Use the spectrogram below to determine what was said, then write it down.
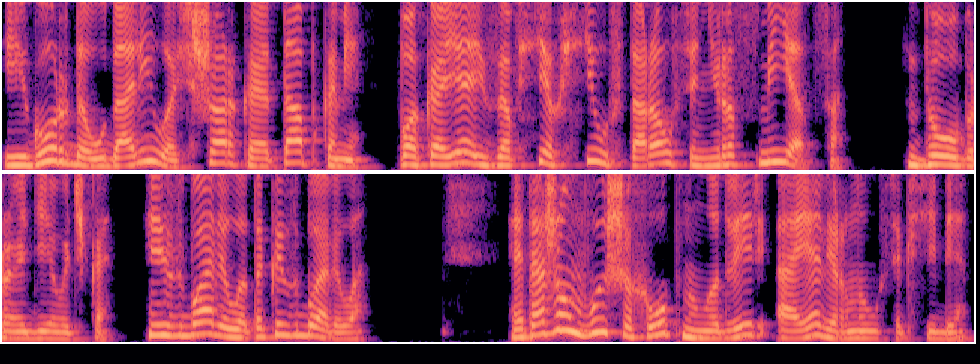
И гордо удалилась, шаркая тапками, пока я изо всех сил старался не рассмеяться. Добрая девочка. Избавила так избавила. Этажом выше хлопнула дверь, а я вернулся к себе.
